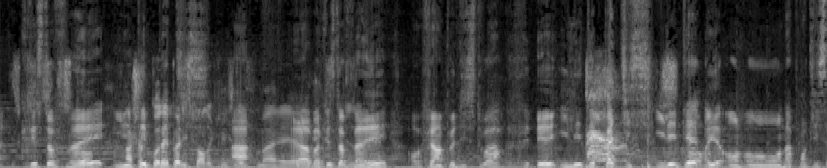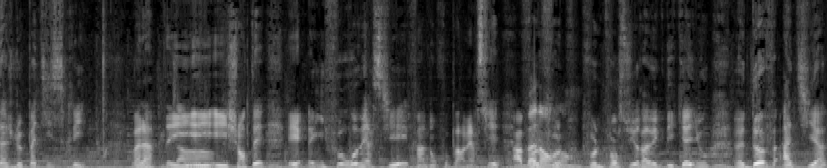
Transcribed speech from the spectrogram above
Bah, Christophe il Ah, je ne connais pas l'histoire de Ah, Christophe Mahé. alors, euh, bah, Christophe. Mahé, on faire un peu d'histoire. Et il était pâtissier, il était en, en- en apprentissage de pâtisserie. Voilà, et, Putain. et- et il chantait. Et il faut remercier, enfin non, faut pas remercier. Ah bah faut, non, faut, non. faut le poursuivre avec des cailloux. Euh, Dove Atia,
